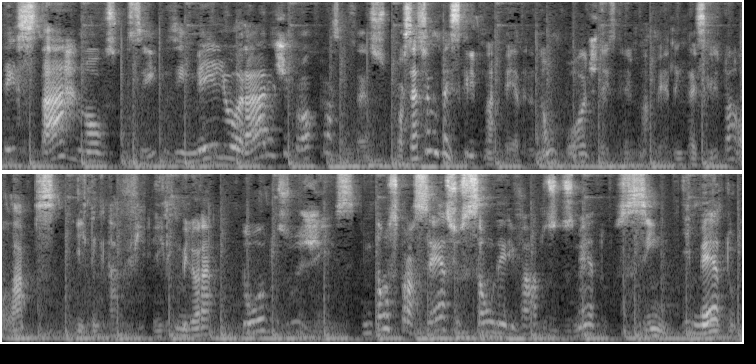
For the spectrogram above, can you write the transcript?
testar novos conceitos e melhorar este próprio processo. O processo não está escrito na pedra, não pode estar escrito na pedra, tem que estar escrito a lápis. Ele tem que estar vivo, ele tem que melhorar todos os dias. Então, os processos são derivados dos métodos? Sim. E método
